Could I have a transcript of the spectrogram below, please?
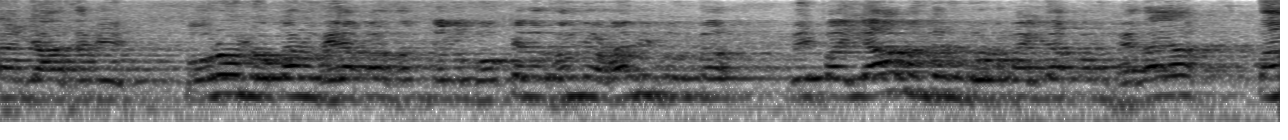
ਨਾ ਜਾ ਸਕੇ। ਉਹਨਾਂ ਲੋਕਾਂ ਨੂੰ ਫਿਰ ਆਪਾਂ ਚਲੋ ਮੌਕੇ ਤੇ ਸਮਝਾਉਣਾ ਵੀ ਪਊਗਾ ਵੀ ਭਾਈ ਆਹ ਬੰਦੇ ਨੂੰ ਵੋਟ ਪਾਈ ਦਾ ਆਪਾਂ ਨੂੰ ਫਾਇਦਾ ਆ, ਤਾਂ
